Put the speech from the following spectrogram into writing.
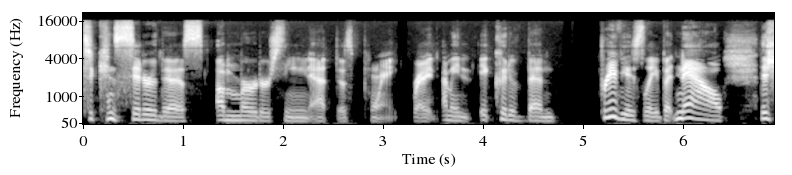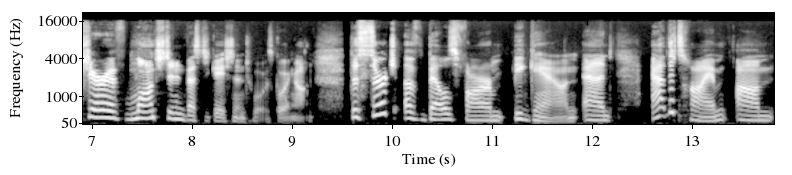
to consider this a murder scene at this point, right? I mean, it could have been previously, but now the sheriff launched an investigation into what was going on. The search of Belle's farm began, and at the time, um,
